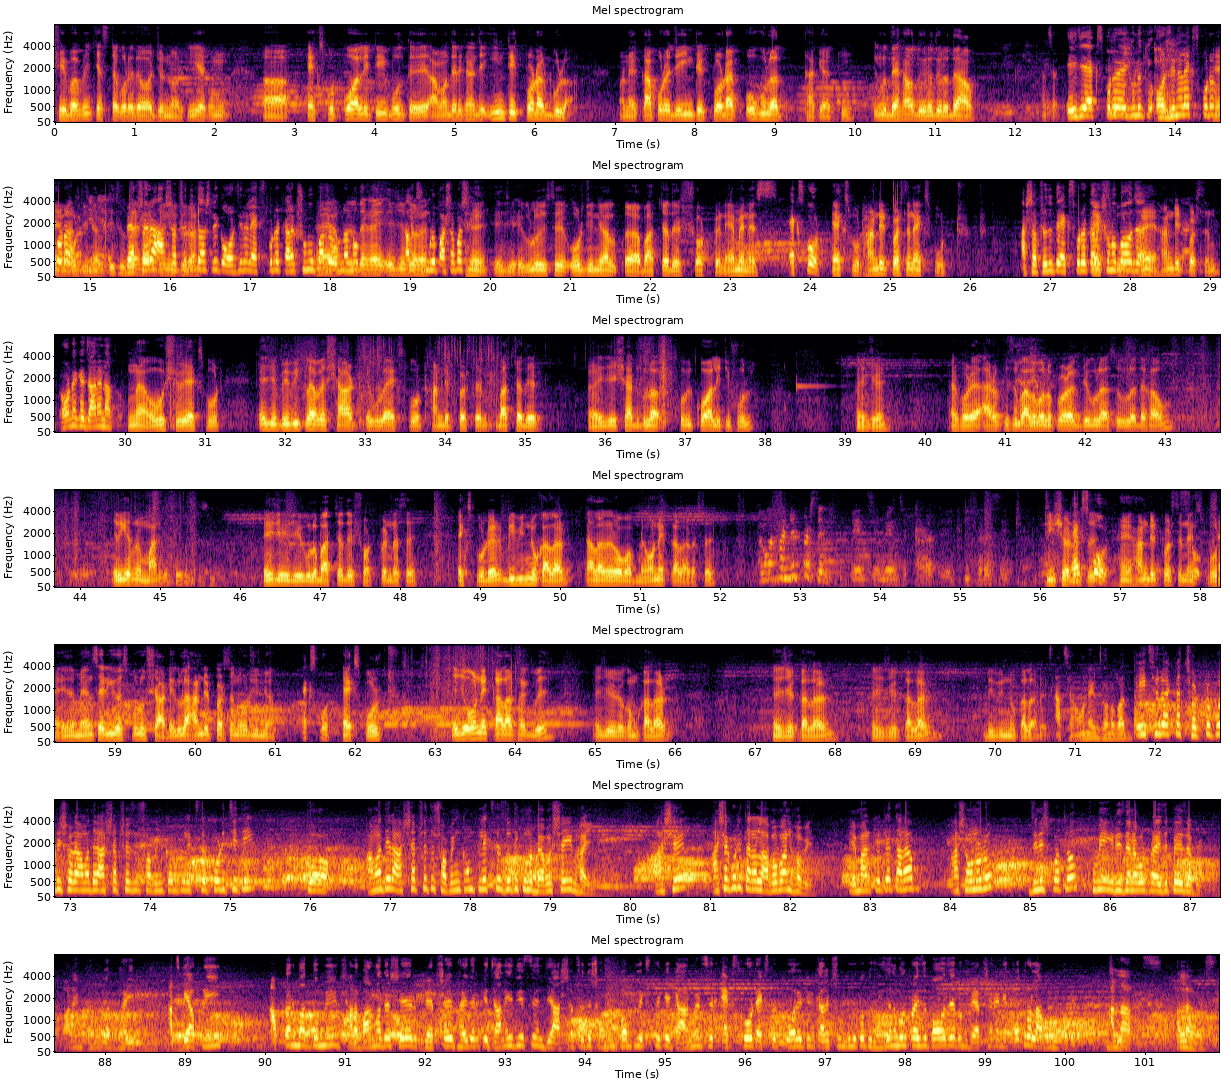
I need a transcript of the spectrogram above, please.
সেভাবেই চেষ্টা করে দেওয়ার জন্য আর কি। এখন এক্সপোর্ট কোয়ালিটি বলতে আমাদের এখানে যে ইনটেক প্রোডাক্টগুলা মানে কাপড়ের যে ইনটেক প্রোডাক্ট ওগুলা থাকে আর কি। এগুলো দেখাও দূরে দূরে দেখাও। আচ্ছা এই যে এক্সপোর্টের এগুলো কি অরিজিনাল এক্সপোর্টের প্রোডাক্ট অরিজিনাল কিছু ব্যবসায়ীরা আশরাফ তো আসলে কি অরিজিনাল এক্সপোর্টের কালেকশনও পাবে হ্যাঁ, অন্যান্য এই যে কালেকশনগুলো পাশাপাশি? হ্যাঁ এই যে এগুলো হচ্ছে অরিজিনাল বাচ্চাদের short pant MNS export export hundred percent export Ashraf সাথে তো এক্সপোর্টের কালেকশনও পাওয়া যায়? হ্যাঁ হান্ড্রেড পার্সেন্ট অনেকে জানে না তো। না অবশ্যই এক্সপোর্ট এই যে বেবি ক্লাবের শার্ট এগুলো এক্সপোর্ট হান্ড্রেড পার্সেন্ট বাচ্চাদের। এই যে শার্টগুলো খুবই কোয়ালিটিফুল এই যে তারপরে আরও কিছু ভালো ভালো প্রোডাক্ট যেগুলো আছে ওগুলো দেখাও। এটা কি আপনার মার্কেট থেকে বলতেছেন? এই যে এই যে এগুলো বাচ্চাদের শর্ট প্যান্ট আছে এক্সপোর্টের বিভিন্ন কালার কালারের অভাব নেই অনেক কালার আছে। টি শার্ট আছে। হ্যাঁ হান্ড্রেড পার্সেন্ট এক্সপোর্ট এই যে মেন্সের ইউএস পোলো শার্ট এগুলো hundred percent original export export এই যে অনেক কালার থাকবে। এই যে এরকম কালার এই যে কালার এই যে কালার বিভিন্ন কালারে আচ্ছা অনেক ধন্যবাদ। এই ছিল একটা ছোট্ট পরিসরে আমাদের আশরাফ সেতু শপিং কমপ্লেক্সের পরিচিতি। তো আমাদের আশরাফ সেতু শপিং কমপ্লেক্সে যদি কোনো ব্যবসায়ী ভাই আসে আশা করি তারা লাভবান হবে। এই মার্কেটে তারা আশা অনুরূপ জিনিসপত্র খুবই রিজনেবল প্রাইসে পেয়ে যাবে। অনেক ধন্যবাদ ভাই। আজকে আপনি আপনার মাধ্যমে সারা বাংলাদেশের ব্যবসায়ী ভাইদেরকে জানিয়ে দিয়েছেন যে আশরাফ সাথে সমন কমপ্লেক্স থেকে গার্মেন্টসের এক্সপোর্ট এক্সপোর্ট কোয়ালিটির কালেকশনগুলো কত রিজনেবল প্রাইসে পাওয়া যায় এবং ব্যবসায়ীরা নিয়ে কতটা লাভবান হবে। আল্লাহ হাফিজ। আল্লাহ হাফিজ।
